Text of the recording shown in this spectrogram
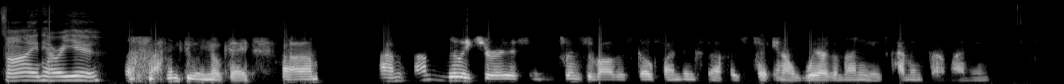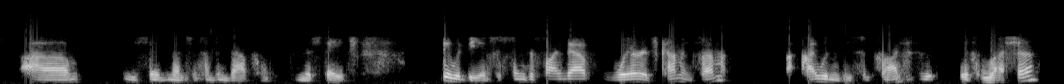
Fine. How are you? I'm doing okay. Um, I'm I'm really curious in terms of all this GoFunding stuff as to you know where the money is coming from. I mean, um, you said mentioned something about from from the states. It would be interesting to find out where it's coming from. I wouldn't be surprised if Russia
